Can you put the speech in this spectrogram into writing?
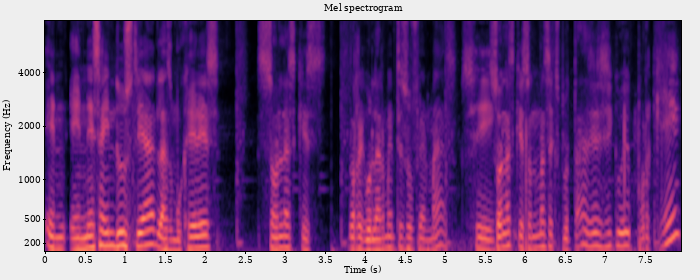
en, en esa industria las mujeres son las que regularmente sufren más. Sí. Son las que son más explotadas. Y es así, güey, ¿por qué?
